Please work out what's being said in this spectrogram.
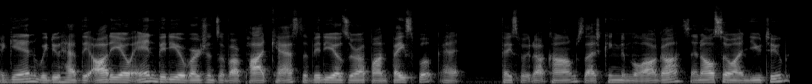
Again, we do have the audio and video versions of our podcast. The videos are up on Facebook at facebook.com slash kingdom the logos and also on YouTube.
